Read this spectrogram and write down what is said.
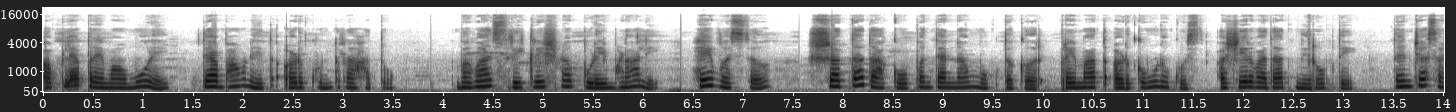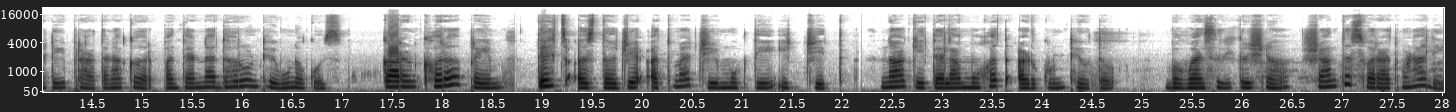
आपल्या प्रेमामुळे त्या भावनेत अडकून राहतो. भगवान श्रीकृष्ण पुढे म्हणाले हे वस्त श्रद्धा दाखव पण त्यांना मुक्त कर. प्रेमात अडकवू नकोस. आशीर्वादात निरोप दे. त्यांच्यासाठी प्रार्थना कर पण त्यांना धरून ठेवू नकोस. कारण खरं प्रेम तेच असतं जे आत्म्याची मुक्ती इच्छित ना की त्याला मोहत अडकून ठेवतं. भगवान श्रीकृष्ण शांत स्वरात म्हणाले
